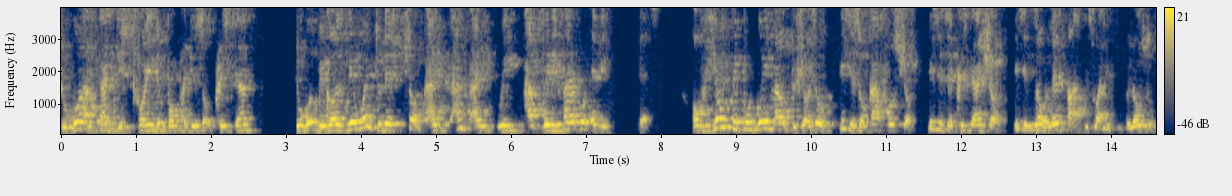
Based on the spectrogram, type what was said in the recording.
to go and start destroying the properties of Christians? To go, because they went to the shop. I, I, I, we have verifiable evidence of young people going out to show. So this is a Okafor's shop. This is a Christian shop. This is no. Let's pass this one. It belongs to.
